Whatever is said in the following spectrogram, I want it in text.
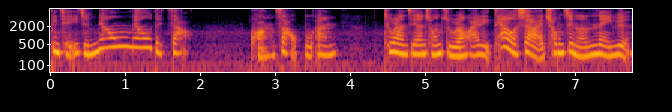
并且一直喵喵的叫，狂躁不安。突然间，从主人怀里跳了下来，冲进了内院。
